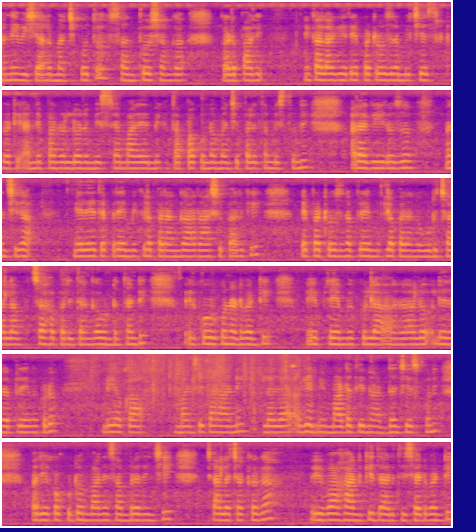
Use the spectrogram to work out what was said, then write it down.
అన్ని విషయాలు మర్చిపోతూ సంతోషంగా గడపాలి. ఇంకా అలాగే రేపటి రోజున మీరు చేసినటువంటి అన్ని పనుల్లోనూ మీ శ్రమ అనేది మీకు తప్పకుండా మంచి ఫలితం ఇస్తుంది. అలాగే ఈరోజు మంచిగా ఏదైతే ప్రేమికుల పరంగా రాశి వారికి రేపటి రోజున ప్రేమికుల పరంగా కూడా చాలా ఉత్సాహభరితంగా ఉంటుందండి. మీరు కోరుకున్నటువంటి మీ ప్రేమికులలో లేదా ప్రేమికుడు మీ యొక్క మంచితనాన్ని లేదా అదే మీ మాట తీరును అర్థం చేసుకొని వారి యొక్క కుటుంబాన్ని సంప్రదించి చాలా చక్కగా వివాహానికి దారితీసేటువంటి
